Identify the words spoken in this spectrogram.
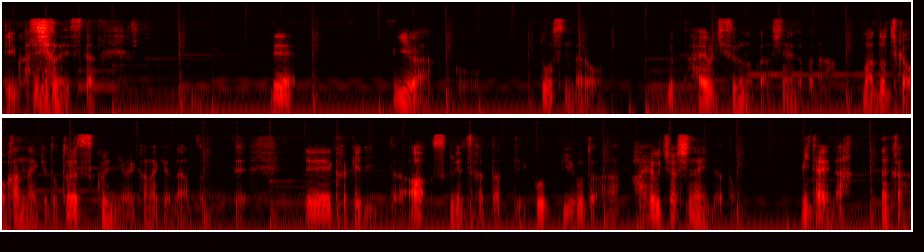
ていう感じじゃないですか。で、次は、こう、どうすんだろう。早打ちするのかしないのかな。まあどっちかわかんないけど、とりあえずスクリーンには行かなきゃなと思って、で、かけに行ったら、あ、スクリーン使ったっていうことは、あ、早打ちはしないんだと。みたいな、なんか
